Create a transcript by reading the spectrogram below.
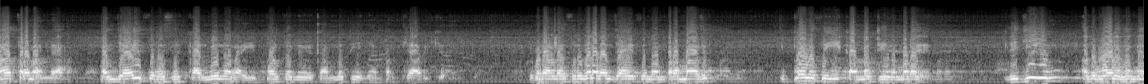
മാത്രമല്ല പഞ്ചായത്ത് രസ് കൺവീനറായി ഇപ്പോൾ തന്നെ ഒരു കമ്മിറ്റി ഞാൻ പ്രഖ്യാപിക്കുന്നു. ഇവിടെയുള്ള ത്രിതല പഞ്ചായത്ത് മെമ്പർമാരും ഇപ്പോഴത്തെ ഈ കമ്മിറ്റി നമ്മുടെ ലിജിയും അതുപോലെ തന്നെ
